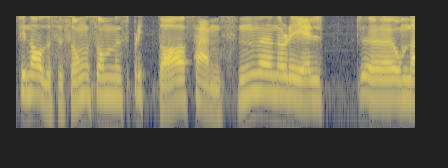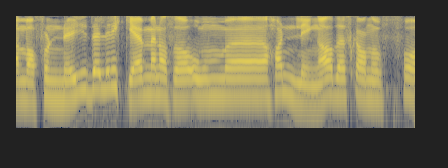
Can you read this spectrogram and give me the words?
finalesesong som splitta fansen når det gjelder om de var fornøyd eller ikke, men altså om handlinga Det skal nå få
